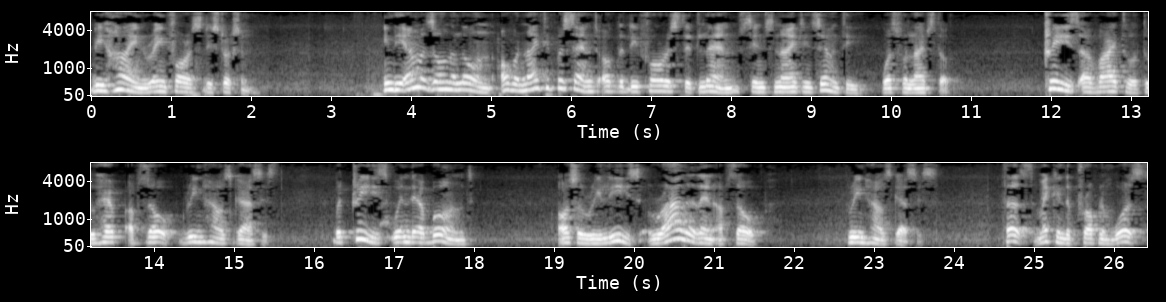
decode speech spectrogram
behind rainforest destruction. In the Amazon alone, over 90% of the deforested land since 1970 was for livestock. Trees are vital to help absorb greenhouse gases. But trees, when they are burned, also release rather than absorb greenhouse gases, thus making the problem worse.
